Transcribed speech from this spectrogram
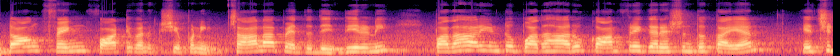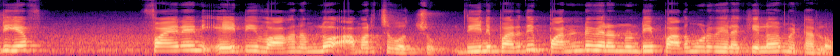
డాంగ్ ఫెంగ్ ఫార్టీ వన్ క్షిపణి. చాలా పెద్దది. దీనిని పదహారు ఇంటూ పదహారు కాన్ఫిగరేషన్తో తయారు. హెచ్డిఎఫ్ ఫైవ్ నైన్ ఎయిటీ వాహనంలో అమర్చవచ్చు. దీని పరిధి పన్నెండు వేల నుండి పదమూడు వేల కిలోమీటర్లు.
